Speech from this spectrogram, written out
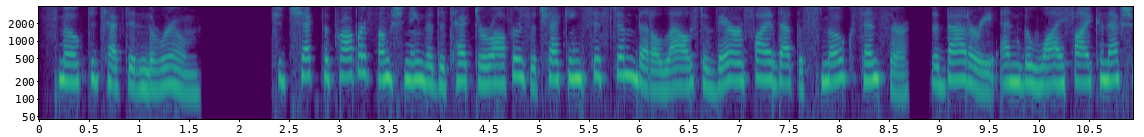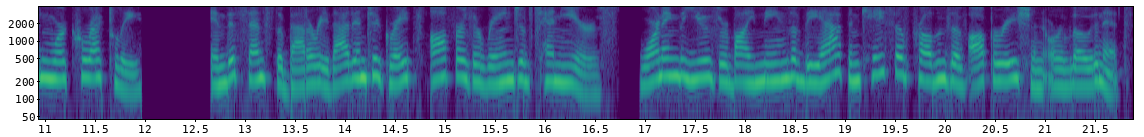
smoke detected in the room. To check the proper functioning the detector offers a checking system that allows to verify that the smoke sensor, the battery and the Wi-Fi connection work correctly. In this sense the battery that integrates offers a range of 10 years, warning the user by means of the app in case of problems of operation or load in it.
